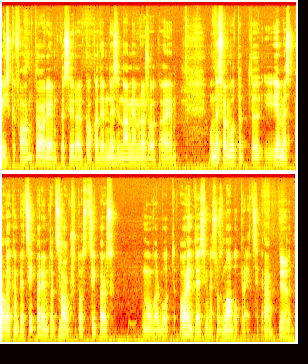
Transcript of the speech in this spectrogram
riska faktoriem, kas ir ar kaut kādiem nezināmiem ražotājiem. Un es varbūt, tad, ja mēs paliekam pie cipariem, tad mhm. saukšu tos ciparus, nu, varbūt orientēsimies uz labu preci. Ja? Jā. Tad,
